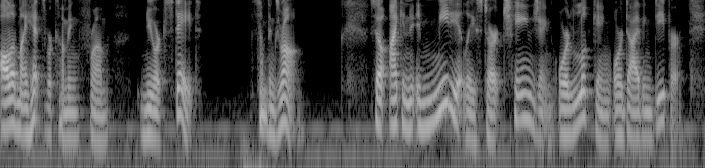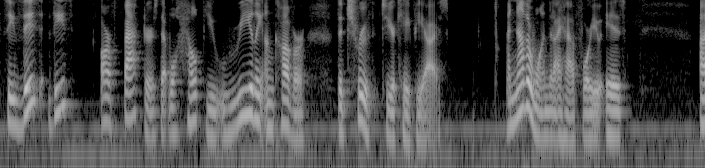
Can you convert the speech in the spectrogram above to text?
all of my hits were coming from New York State, something's wrong. So I can immediately start changing or looking or diving deeper. See, these, these are factors that will help you really uncover the truth to your KPIs. Another one that I have for you is uh,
